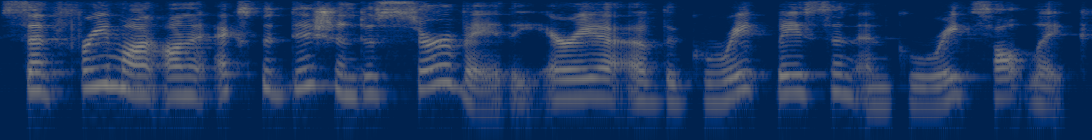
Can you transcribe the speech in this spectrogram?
sent Fremont on an expedition to survey the area of the Great Basin and Great Salt Lake.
